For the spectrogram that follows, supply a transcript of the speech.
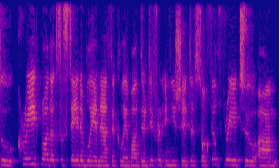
to create products sustainably and ethically, about their different initiatives. So feel free to um,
